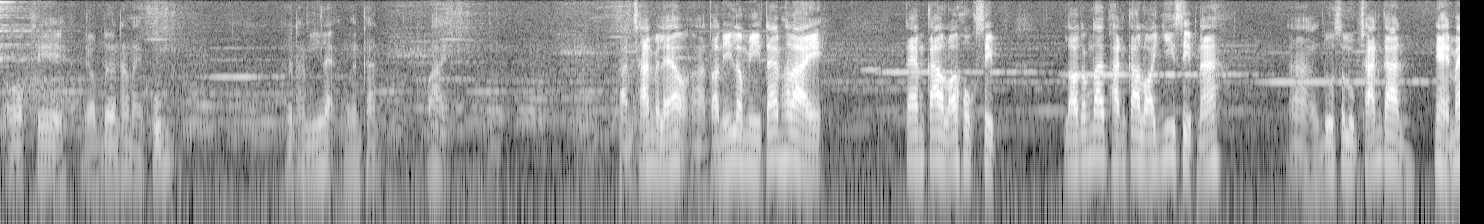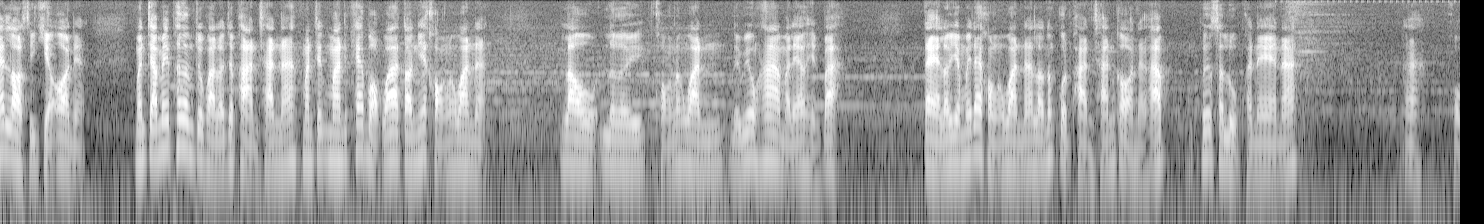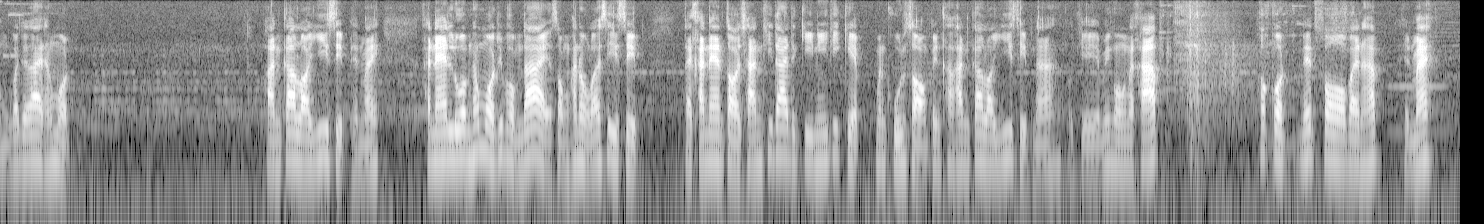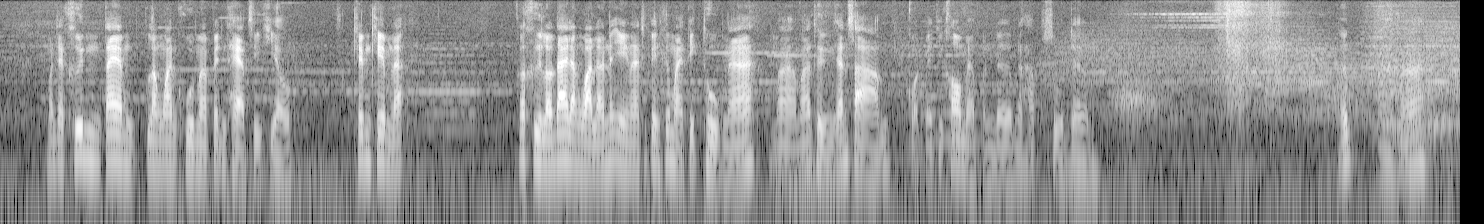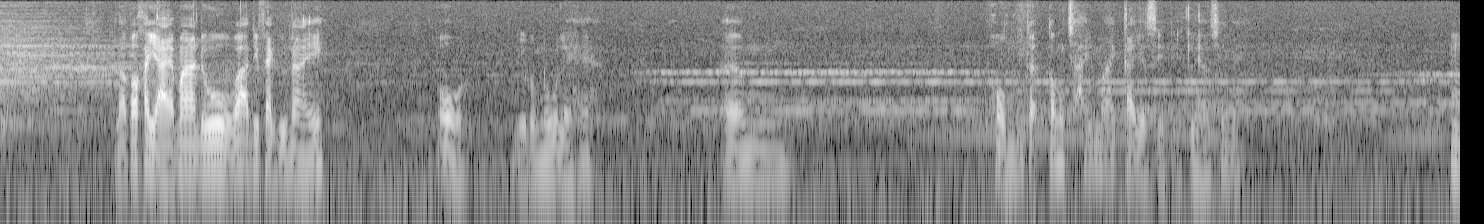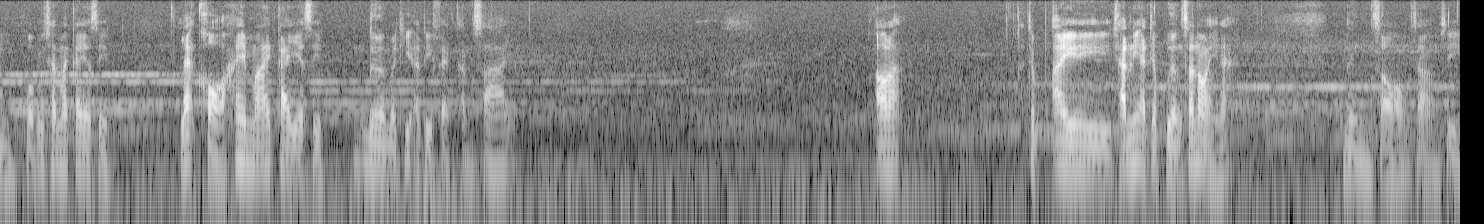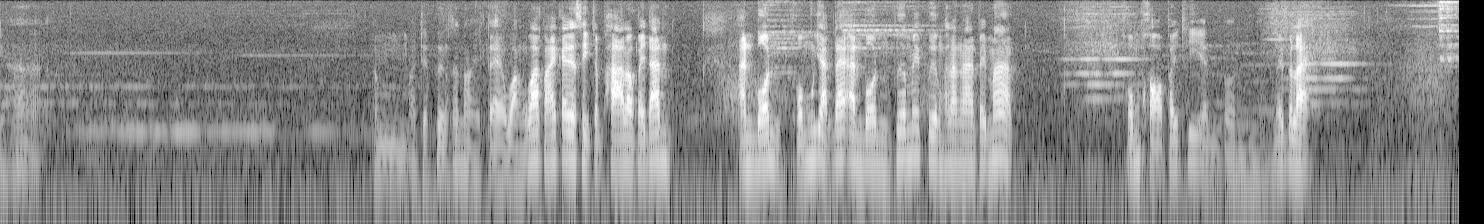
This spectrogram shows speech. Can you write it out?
โอเค เดี๋ยวเดินทางไหนคุ้ม เดินทางนี้แหละเหมือนกัน ไปผ่านชั้นไปแล้วอ่าตอนนี้เรามีแต้มเท่าไหร่แต้ม 960 เราต้องได้ 1,920 นะ อ่าดูสรุปชั้นกันเนี่ยเห็นไหมหลอดสีเขียวอ่อนเนี่ยมันจะไม่เพิ่มจนกว่าเราจะผ่านชั้นนะ มันจะมันแค่บอกว่าตอนนี้ของรางวัลน่ะเราเลยของรางวัลเลเวล5มาแล้วเห็นปะแต่เรายังไม่ได้ของรางวัลนะ เราต้องกดผ่านชั้นก่อนนะครับ เพื่อสรุปคะแนนนะอะผมก็จะได้ทั้งหมด 1,920 เห็นไหมคะแนนรวมทั้งหมดที่ผมได้ 2,640 แต่คะแนนต่อชั้นที่ได้ตะกี้นี้ที่เก็บมันคูณ 2 เป็น 1,920 นะ โอเค ไม่งงนะครับ พอกด net 4ไปนะครับ เห็นไหม มันจะขึ้นแต้มรางวัลคูณมาเป็นแถบสีเขียว เข้มๆแล้ว ก็คือเราได้รางวัลแล้วนั่นเองนะ ที่เป็นเครื่องหมายติ๊กถูกนะ มามาถึงชั้น 3 กด magical map เหมือนเดิมนะครับ สูตรเดิมอึ๊บอ่าฮะเราก็ขยายมาดูว่า artifact อยู่ไหน โอ้ อยู่ตรงนู้นเลยฮะเอ่มผมจะต้องใช้ไม้กายสิทธิ์อีกแล้วใช่ไหม อืมผมต้องใช้ไม้กายสิทธิ์ และขอให้ไม้กายสิทธิ์เดินไปที่ artifact ทางซ้าย เอาละอาจจะไอชั้นนี้อาจจะเปลืองซะหน่อยนะหนึ่งสองสามสี่ห้าอืมอาจจะเปลืองสักหน่อยแต่หวังว่าไม้กายสิทธิ์จะพาเราไปด้านอันบน ผมอยากได้อันบนเพื่อไม่เปลืองพลังงานไปมาก ผมขอไปที่อันบนไม่เป็นไร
